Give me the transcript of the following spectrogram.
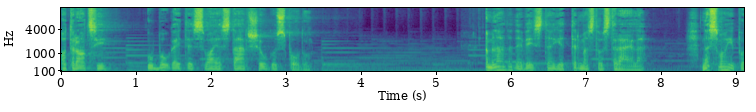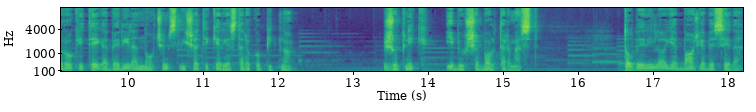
Otroci, ubogajte svoje starše v Gospodu. Mlada nevesta je trmasto ustrajala. Na svoji poroki tega berila nočem slišati, ker je starokopitno. Župnik je bil še bolj trmast. To berilo je Božja beseda.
